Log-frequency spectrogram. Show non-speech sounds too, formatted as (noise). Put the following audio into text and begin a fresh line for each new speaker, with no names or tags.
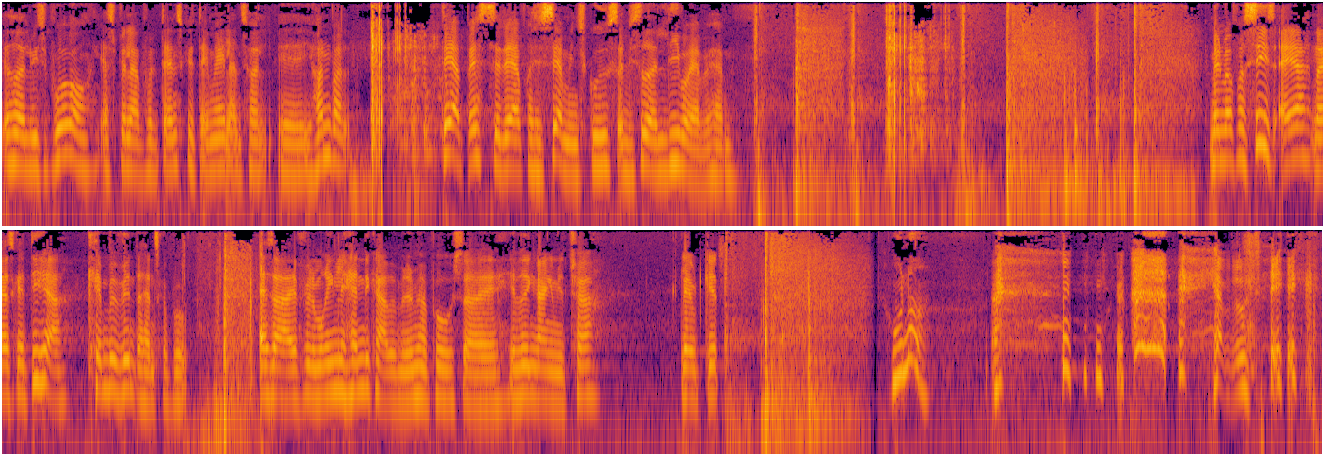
Jeg hedder Louise Burgaard. Jeg spiller på det danske dame øh, i håndbold. Det jeg er bedst til, det er at præcisere mine skud, så de sidder lige, hvor jeg vil have dem. Men hvor præcis er jeg, når jeg skal have de her kæmpe vinterhandsker på? Altså, jeg føler mig rimelig handicappet med dem her på, så øh, jeg ved ikke engang, om jeg tør lave et gæt. 100? (laughs) jeg ved det ikke.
